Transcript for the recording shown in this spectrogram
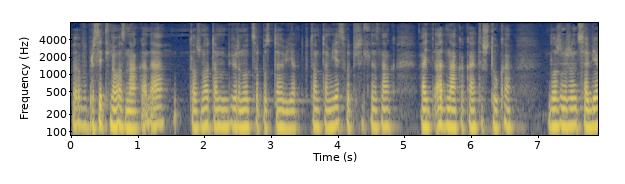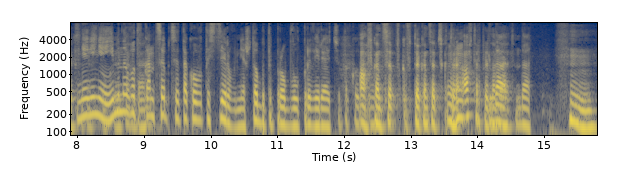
э, вопросительного знака, да, должно там вернуться пустой объект. Потом там есть вопросительный знак, одна какая-то штука, должен вернуться объект. Не-не-не, именно вот далее. в концепции такого тестирования, что бы ты пробовал проверять? Все такое, а, в, концеп... в той концепции, которую угу. автор предлагает? Да, да. Хм.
